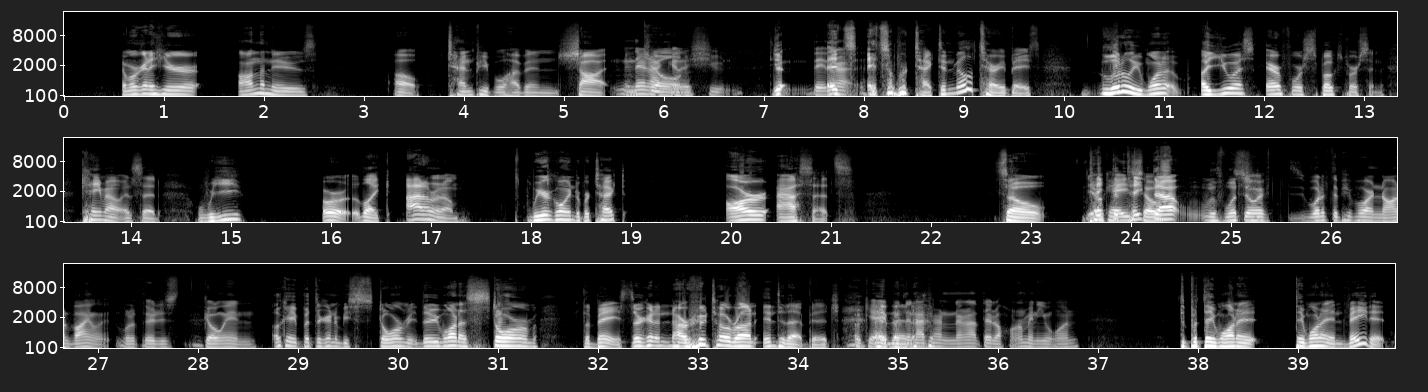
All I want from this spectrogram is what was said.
and we're gonna hear on the news, oh, 10 people have been shot and they're killed. not gonna shoot. Yeah, Dude, they, it's not- it's a protected military base. Literally, one a U.S. Air Force spokesperson came out and said, "We, or like I don't know, we are going to protect our assets." So take the- okay. take so that with what. so you- if what if the people are non-violent? What if they just go in? okay, but they're gonna be storming. They want to storm the base. They're gonna Naruto run into that bitch. Okay, but then- they're not trying. They're not there to harm anyone. But they want to they want to invade it.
